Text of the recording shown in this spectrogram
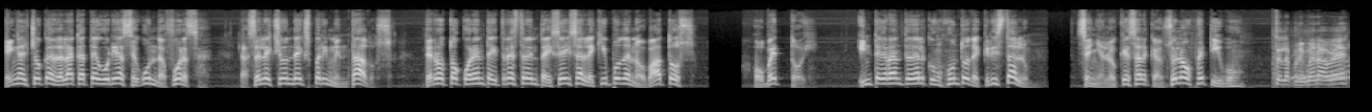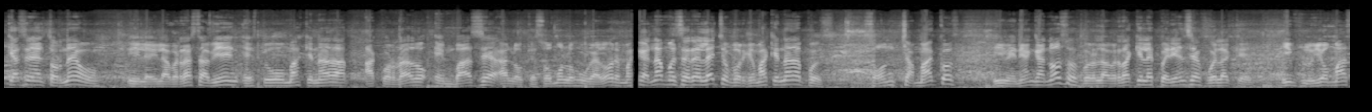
En el choque de la categoría Segunda Fuerza, la selección de experimentados derrotó 43-36 al equipo de novatos. Obed Toy, integrante del conjunto de Cristalum, señaló que se alcanzó el objetivo. Esta es la primera vez que hacen el torneo y la, y la, verdad está bien, estuvo más que nada acordado en base a lo que somos los jugadores. Más que ganamos ese era el hecho porque más que nada pues son chamacos y venían ganosos, pero la verdad que la experiencia fue la que influyó más.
